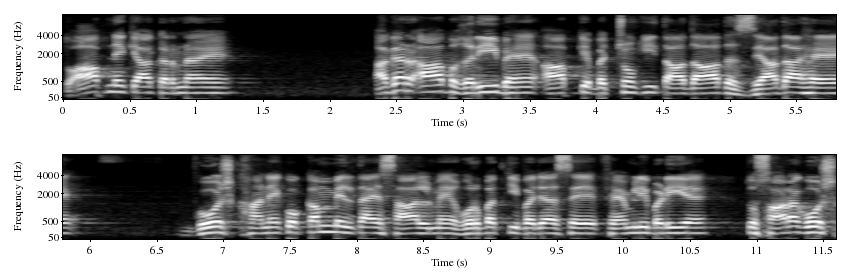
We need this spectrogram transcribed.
تو آپ نے کیا کرنا ہے اگر آپ غریب ہیں آپ کے بچوں کی تعداد زیادہ ہے گوشت کھانے کو کم ملتا ہے سال میں غربت کی وجہ سے فیملی بڑی ہے تو سارا گوشت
